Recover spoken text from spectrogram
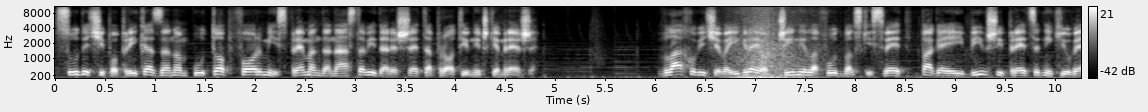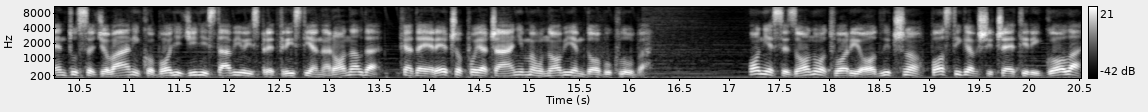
sudeći po prikazanom, u top formi i spreman da nastavi da rešeta protivničke mreže. Vlahovićeva igra je opčinila futbalski svet, pa ga je i bivši predsednik Juventusa Giovanni Kobolji Đilji stavio ispred Kristijana Ronalda, kada je reč o pojačanjima u novijem dobu kluba. On je sezonu otvorio odlično, postigavši četiri gola,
